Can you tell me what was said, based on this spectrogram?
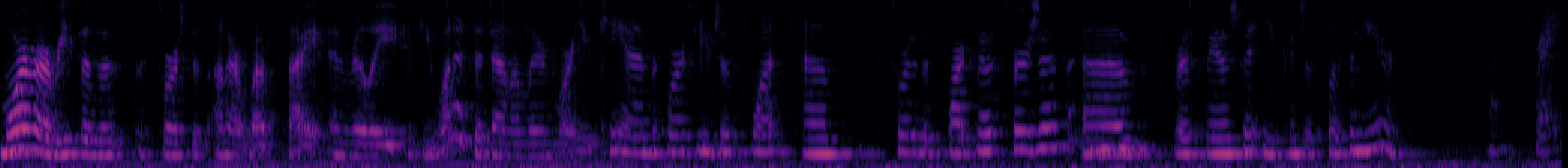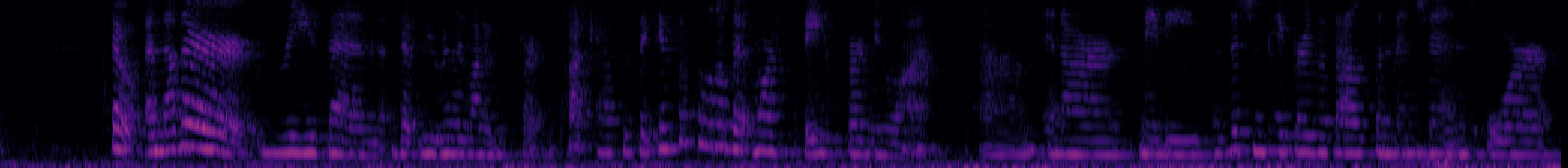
more of our resources on our website. And really, if you want to sit down and learn more, you can. Or if you just want um, sort of the Spark Notes version of mm-hmm. risk management, you can just listen here. That's right. So, another reason that we really wanted to start the podcast is it gives us a little bit more space for nuance um, in our maybe position papers, as Allison mentioned, or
